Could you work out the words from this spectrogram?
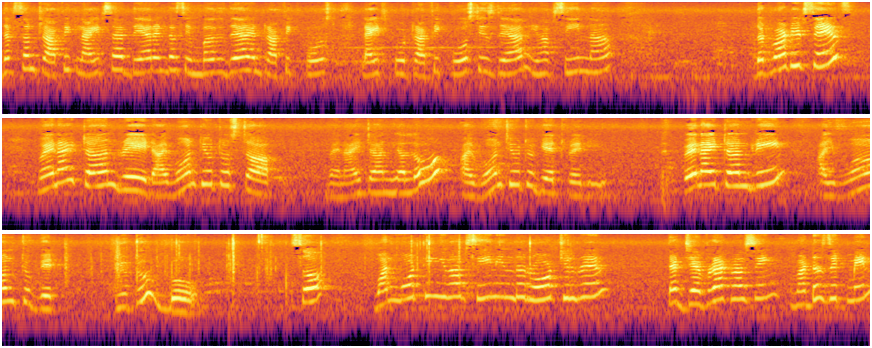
that some traffic lights are there and the symbol is there and traffic post lights for traffic post is there. You have seen now. That what it says? When I turn red, I want you to stop. When I turn yellow, I want you to get ready. When I turn green, I want to get you to go. So, one more thing you have seen in the road children, that zebra crossing, what does it mean?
